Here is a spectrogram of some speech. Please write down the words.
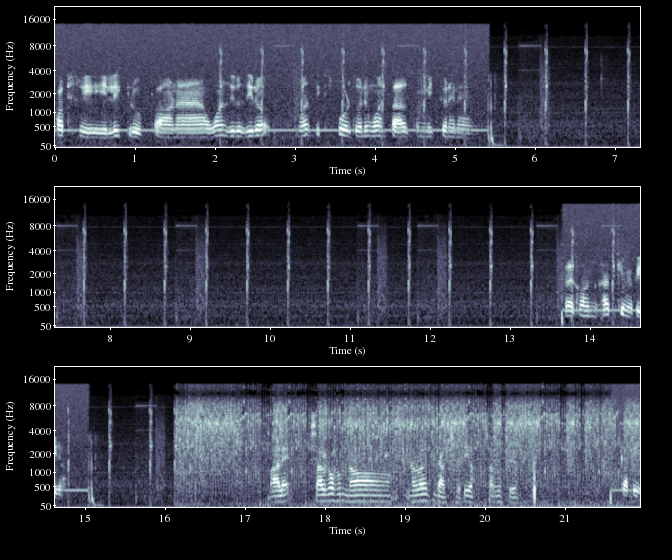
Foxy lead group on uh, 100 164 21,000 MiG 29. Te dejo en Husky y me piro. Vale, salgo, no, no lo engancho, tío. Salgo frío. Copy.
